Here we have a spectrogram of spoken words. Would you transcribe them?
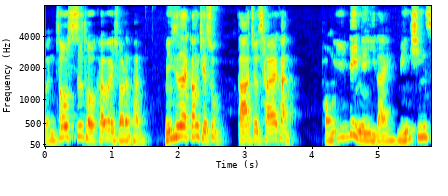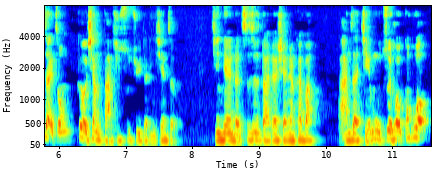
本周狮头开胃小冷盘，明星赛刚结束，大家就猜猜看，统一历年以来明星赛中各项打击数据的领先者。今天的知识大家想想看吧，答案在节目最后公布哦。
